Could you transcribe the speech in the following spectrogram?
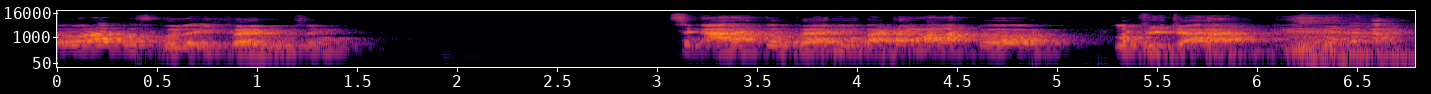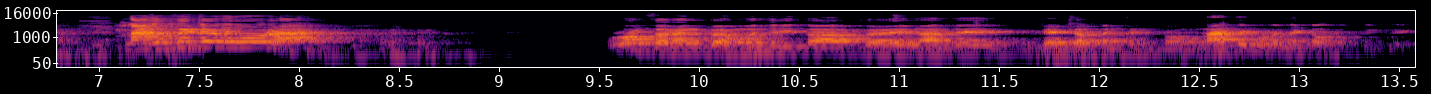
ora terus golek sing sing arah ke banyu, kadang malah ke lebih darat. nah kepiting ora. Kula bareng bangun cerita bae nate jajal teng kentong. Nate kula nyekel kepiting.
